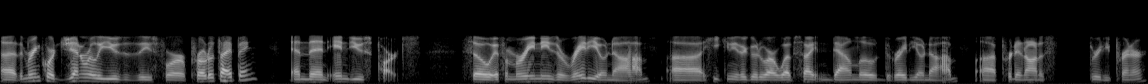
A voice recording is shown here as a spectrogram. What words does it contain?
Uh, the Marine Corps generally uses these for prototyping and then end-use parts. So if a Marine needs a radio knob, uh, he can either go to our website and download the radio knob, uh, print it on his 3D printer,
